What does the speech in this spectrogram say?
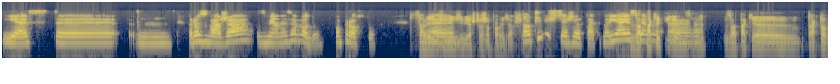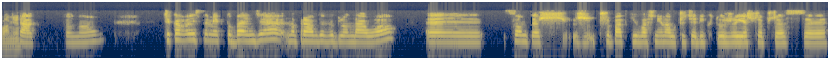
jest, mm, rozważa zmianę zawodu, po prostu. Wcale im się nie dziwię, szczerze powiedziawszy. No oczywiście, że tak. No ja jestem. za takie e, pieniądze, za takie traktowanie. tak, to no. Ciekawa jestem, jak to będzie naprawdę wyglądało. E, są też przypadki właśnie nauczycieli, którzy jeszcze przez e,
